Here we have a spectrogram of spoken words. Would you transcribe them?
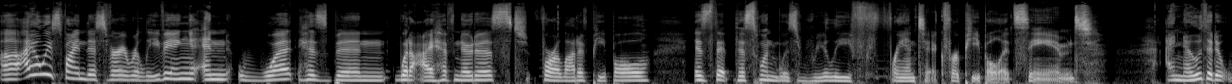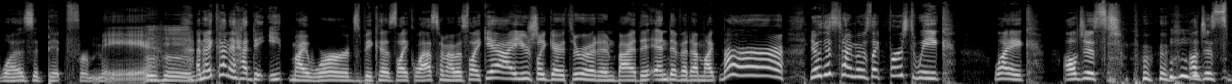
I always find this very relieving. And what has been, what I have noticed for a lot of people is that this one was really frantic for people, it seemed. I know that it was a bit for me. And I kind of had to eat my words because, like, last time I was like, yeah, I usually go through it. And by the end of it, I'm like, "Brr." no, this time it was like, first week, like, I'll just I'll just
